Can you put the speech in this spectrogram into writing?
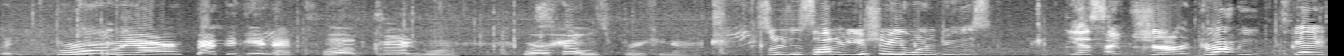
Here we are back again at Club Convoy, where hell is breaking out. Sergeant Slaughter, you sure you want to do this? Yes, I'm sure. Drop me, okay?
